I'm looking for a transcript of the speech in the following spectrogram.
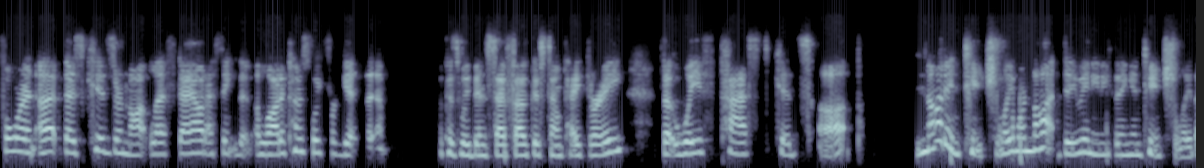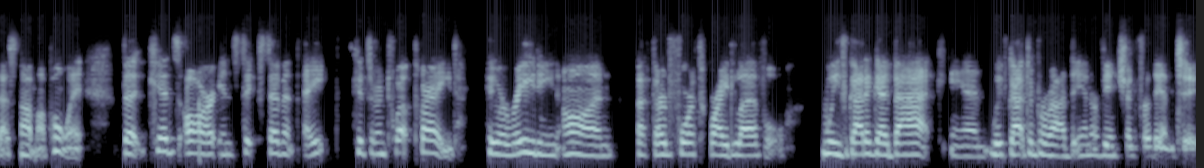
four and up, those kids are not left out. I think that a lot of times we forget them because we've been so focused on K3, but we've passed kids up, not intentionally. We're not doing anything intentionally. That's not my point. But kids are in sixth, seventh, eighth, kids are in 12th grade who are reading on a third, fourth grade level. We've got to go back and we've got to provide the intervention for them too.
